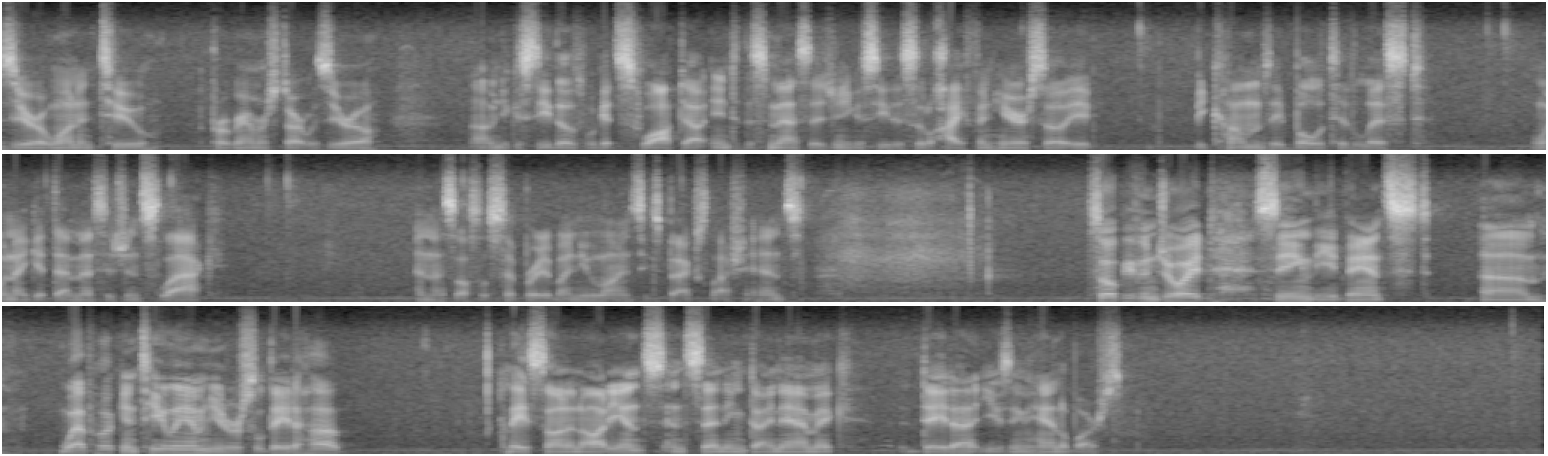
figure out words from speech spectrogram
0, 1, and 2. Programmers start with 0. Um, you can see those will get swapped out into this message, and you can see this little hyphen here, so it becomes a bulleted list when I get that message in Slack. And that's also separated by new lines, these backslash ends. So hope you've enjoyed seeing the advanced um, webhook in Tealium Universal Data Hub based on an audience and sending dynamic data using handlebars.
